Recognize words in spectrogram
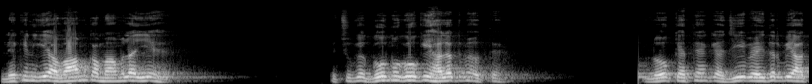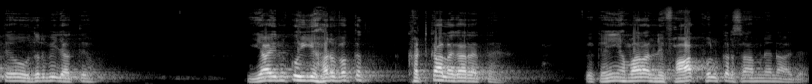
لیکن یہ عوام کا معاملہ یہ ہے کہ چونکہ گو مگو کی حالت میں ہوتے ہیں، لوگ کہتے ہیں کہ عجیب ہے، ادھر بھی آتے ہو، ادھر بھی جاتے ہو۔ یا ان کو یہ ہر وقت کھٹکا لگا رہتا ہے کہ کہیں ہمارا نفاق کھل کر سامنے نہ آ جائے۔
